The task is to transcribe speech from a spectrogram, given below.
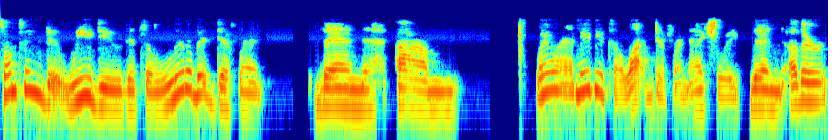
something that we do that's a little bit different then um, well, maybe it's a lot different actually than other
